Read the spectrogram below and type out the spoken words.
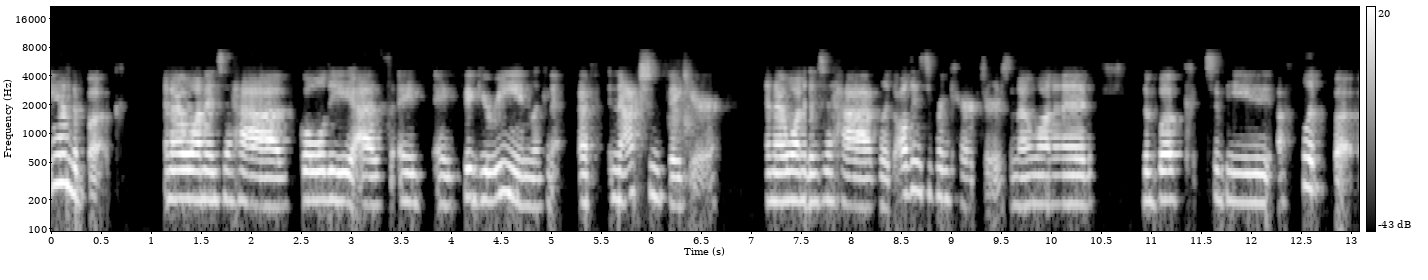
and a book and I wanted to have Goldie as a, a figurine, like an, a, an action figure. And I wanted to have like all these different characters, and I wanted the book to be a flip book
